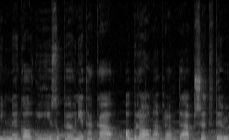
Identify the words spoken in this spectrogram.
innego i, i zupełnie taka obrona, prawda, przed tym, y,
